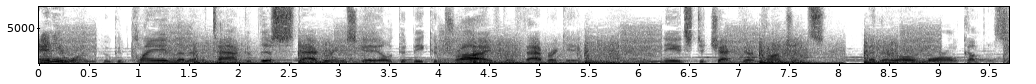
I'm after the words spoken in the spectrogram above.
Anyone who could claim that an attack of this staggering scale could be contrived or fabricated needs to check their conscience and their own moral compass.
